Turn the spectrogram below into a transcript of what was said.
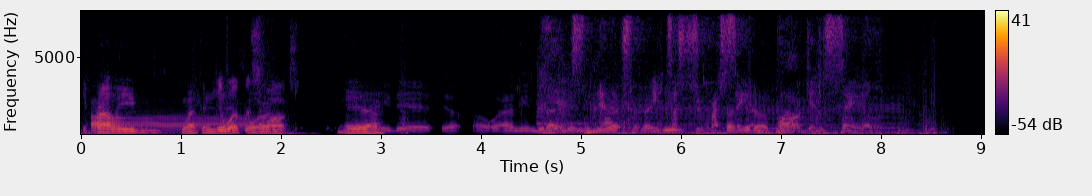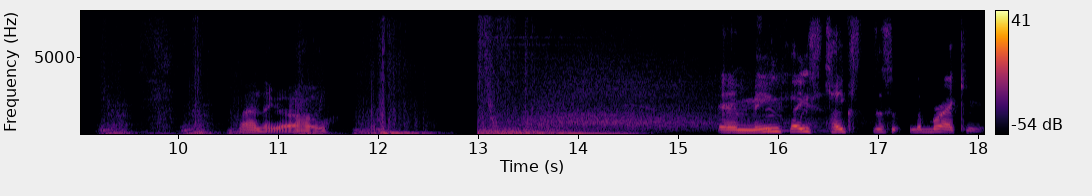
He probably oh. weapon Oh, He weapon swapped. Yeah. he did. Yeah. Oh, I mean, did I Yes, didn't mean to do that. naturally, Thank it's you. a Super Try Saiyan bargain sale. That nigga a hoe. And Mean Face takes the, the bracket.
